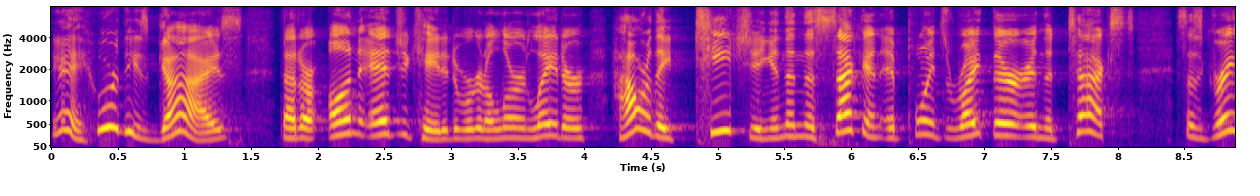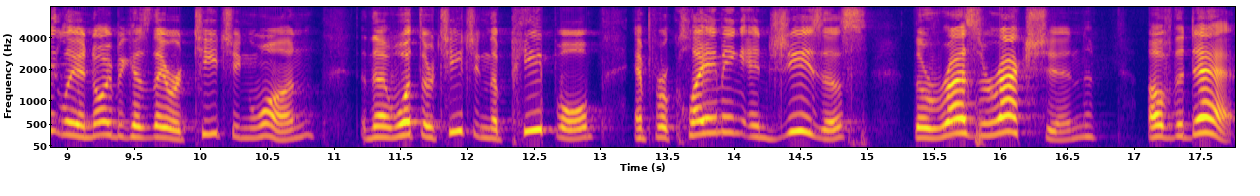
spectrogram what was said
Hey, who are these guys that are uneducated, we're going to learn later, how are they teaching? And then the second, it points right there in the text. It says, greatly annoyed because they were teaching one, and then what they're teaching the people and proclaiming in Jesus the resurrection of the dead.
